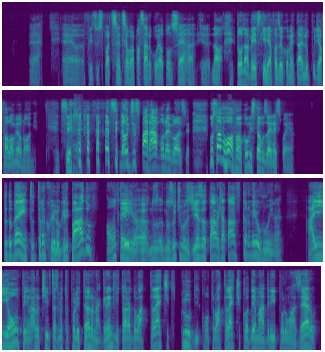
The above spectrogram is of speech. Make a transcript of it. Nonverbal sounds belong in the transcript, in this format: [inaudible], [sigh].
É, é, eu fiz o Sport Center semana passada com o Elton Serra. Não, toda vez que ele ia fazer o comentário, ele não podia falar o meu nome. Se, [laughs] senão disparava o negócio. Gustavo Hoffman, como estamos aí na Espanha? Tudo bem, tudo tranquilo. Gripado. Ontem, eu, nos últimos dias, eu tava, já tava ficando meio ruim, né? Aí ontem, lá no Tivitas Metropolitano, na grande vitória do Athletic Clube contra o Atlético de Madrid por 1 a 0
